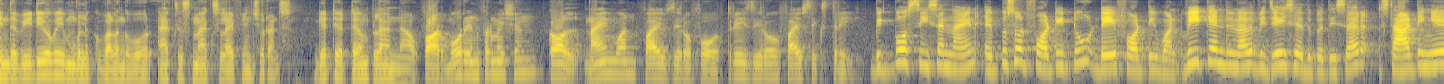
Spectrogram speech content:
இந்த வீடியோவை உங்களுக்கு வழங்குவோர் Axis Max Life insurance get a term plan now for more information call nine one five zero four three zero five six three Bigg Boss season nine episode forty two day forty one வீக்கெண்டுனால விஜய் சேதுபதி சார் ஸ்டார்டிங்கே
